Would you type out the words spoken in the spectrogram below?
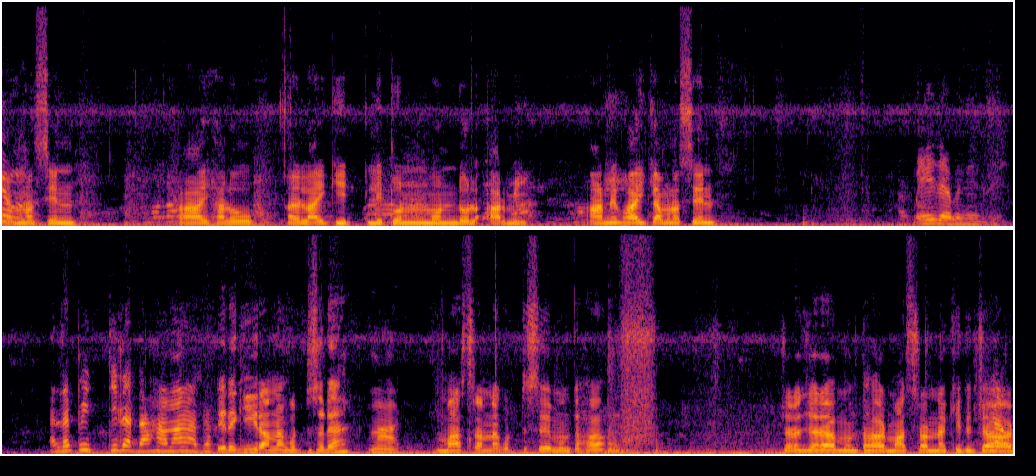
কেমন আছেন? Hi hello. I like it Liton Mondal army. Army ভাই কেমন আছেন? এটা কি রান্না করতেছে রে? মাছ। রান্না করতেছে মন্তাহা। যারা যারা মন্তাহার মাছ রান্না খেতে চান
